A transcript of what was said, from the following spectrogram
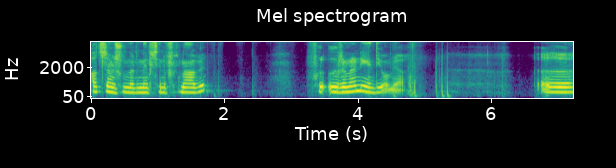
At sen şunların hepsini fırına abi. Fırına niye diyorum ya. Ee,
